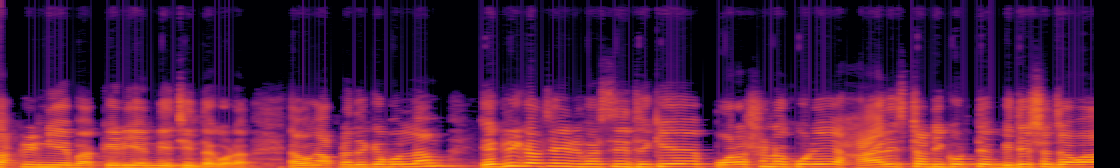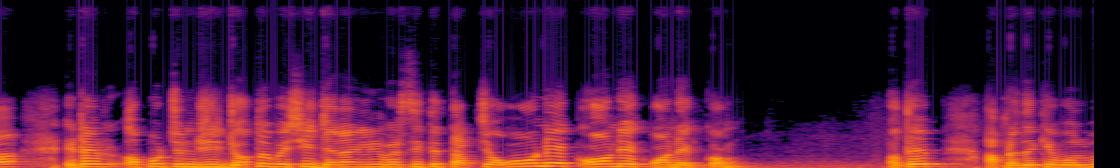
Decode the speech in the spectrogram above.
চাকরি নিয়ে বা কেরিয়ার নিয়ে চিন্তা করা। এবং আপনাদেরকে বললাম এগ্রিকালচার ইউনিভার্সিটি থেকে পড়াশোনা করে হায়ার স্টাডি করতে বিদেশে যাওয়া, এটার অপরচুনিটি যত বেশি জেনারেল ইউনিভার্সিটিতে তার চেয়ে অনেক অনেক অনেক কম। অতএব আপনাদেরকে বলব,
